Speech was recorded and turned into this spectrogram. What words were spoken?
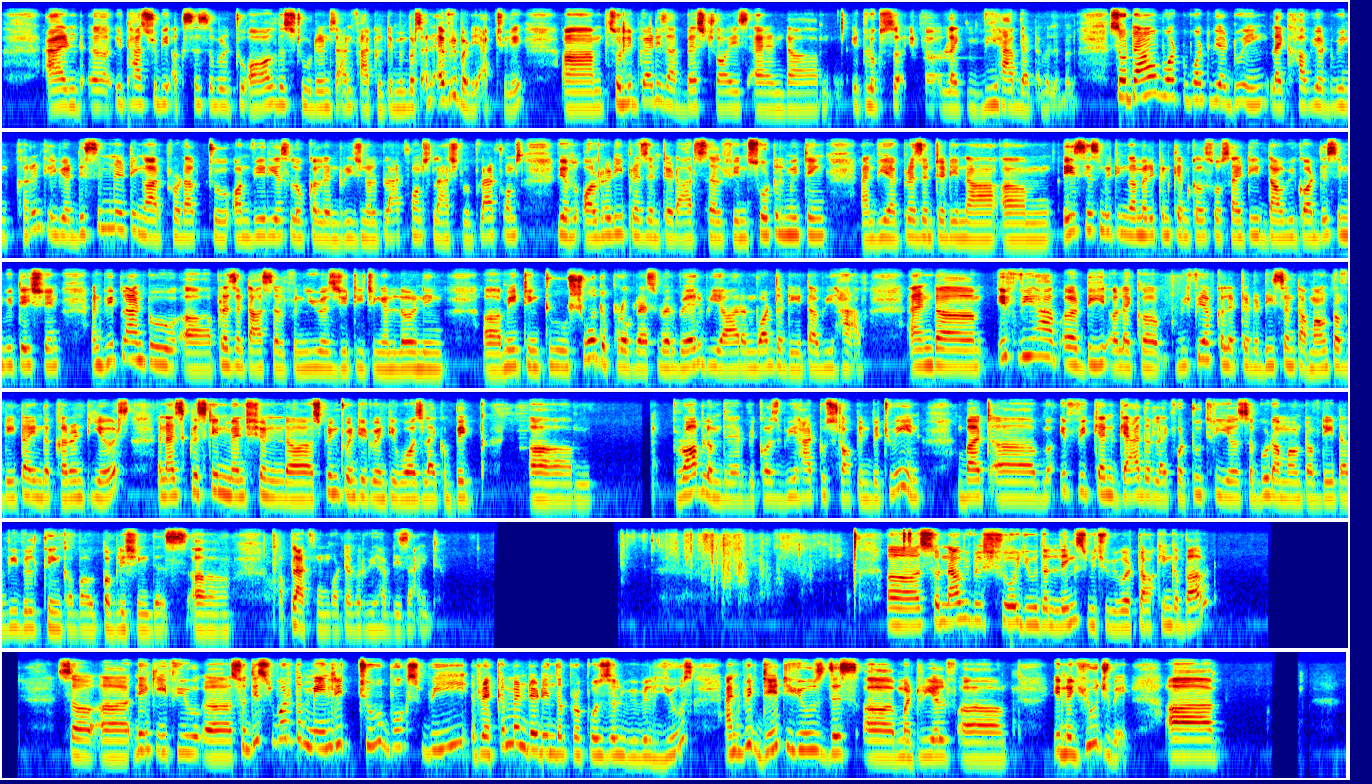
and uh, it has to be accessible to all the students and faculty members and everybody actually. Um, so LibGuide is our best choice and um, it looks uh, like we have that available. So now what, what we are doing, like how we are doing currently, we are disseminating our product to on various local and regional platforms, national platforms. We have already presented ourselves in SoTL meeting and we have presented in a um, ACS meeting, American Chemical Society. Now we got this invitation and we plan to uh, present ourselves in USG teaching and learning uh, meeting to show the progress where, where we are and what the data we have. And um, if we have a D, uh, like a, if we have collected a decent amount of data in the current years, and as Christine mentioned, uh, spring 2020 was like a big um, problem there because we had to stop in between. But uh, if we can gather like for two three years a good amount of data we will think about publishing this uh, platform whatever we have designed. Uh, so now we will show you the links which we were talking about so, uh, Nikki, if you, uh, so these were the mainly two books we recommended in the proposal we will use, and we did use this uh, material uh, in a huge way. Uh,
